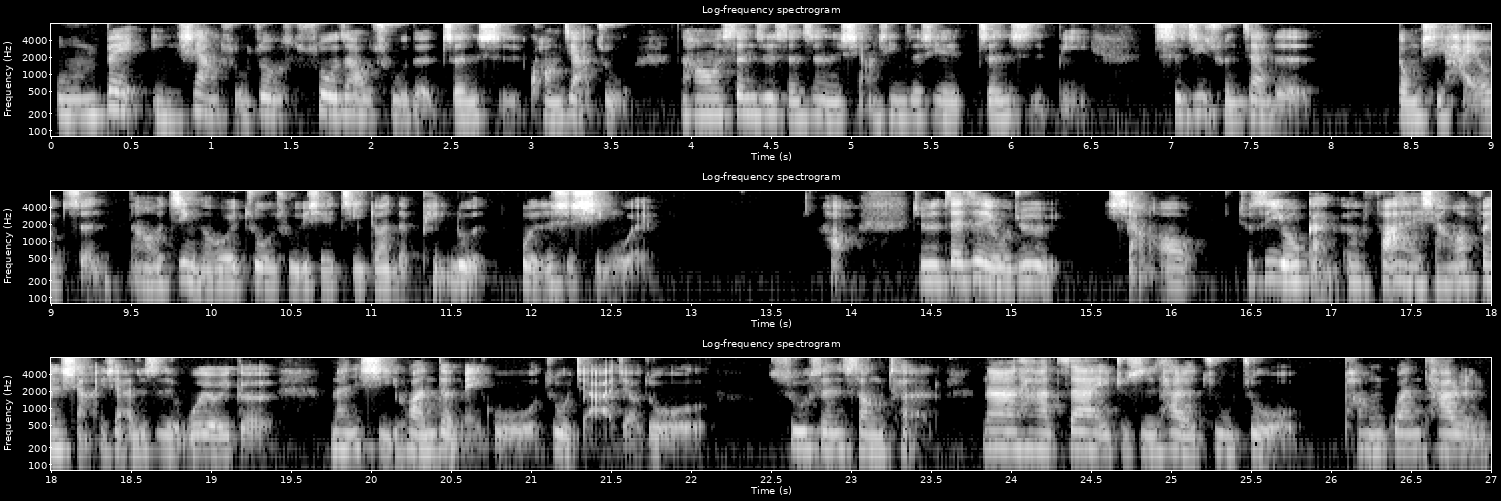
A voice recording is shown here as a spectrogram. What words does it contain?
我们被影像所做塑造出的真实框架住，然后甚至深深的相信这些真实比实际存在的东西还要真，然后进而会做出一些极端的评论或者是行为。好，就是在这里我就想要就是有感而发，想要分享一下，就是我有一个蛮喜欢的美国作家叫做 Susan Sontag。那他在就是他的著作《旁观他人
